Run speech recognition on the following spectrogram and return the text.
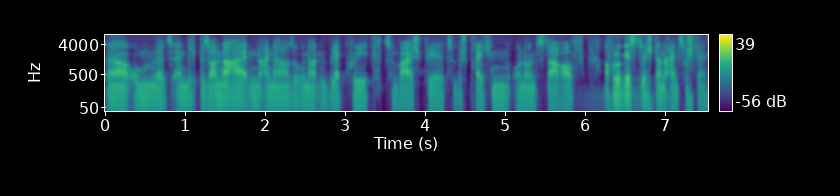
äh, um letztendlich Besonderheiten einer sogenannten Black Week zum Beispiel zu besprechen und uns darauf auch logistisch dann einzustellen.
